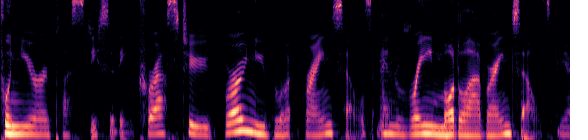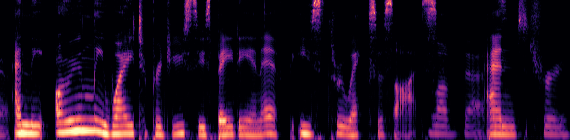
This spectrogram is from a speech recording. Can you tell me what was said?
for neuroplasticity for us to grow new brain cells and remodel our brain cells. yeah. And the only way to produce this BDNF is through exercise Love that. And- It's true.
